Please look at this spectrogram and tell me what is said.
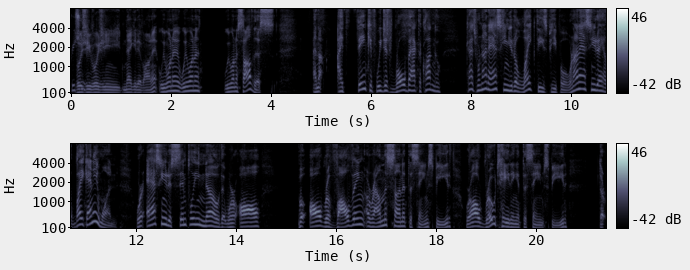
bougie bougie negative on it. We want to we want to we want to solve this. And I, I think if we just roll back the clock and go, guys, we're not asking you to like these people. We're not asking you to like anyone. We're asking you to simply know that we're all but all revolving around the sun at the same speed. We're all rotating at the same speed. The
